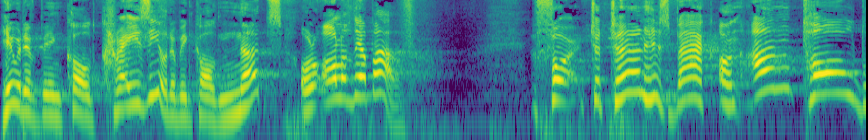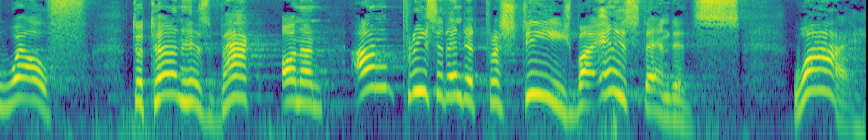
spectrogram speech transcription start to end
He would have been called crazy. He would have been called nuts or all of the above. For to turn his back on untold wealth, to turn his back on an unprecedented prestige by any standards. Why?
